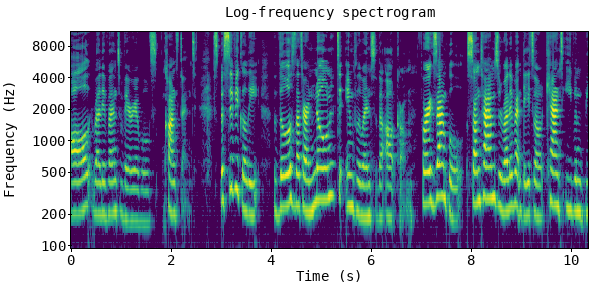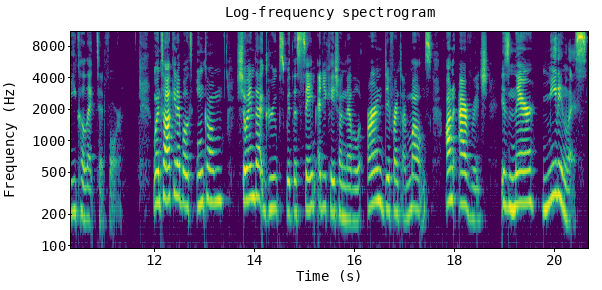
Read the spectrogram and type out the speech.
all relevant variables constant, specifically those that are known to influence the outcome. For example, sometimes relevant data can't even be collected for. When talking about income, showing that groups with the same education level earn different amounts on average is near meaningless.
